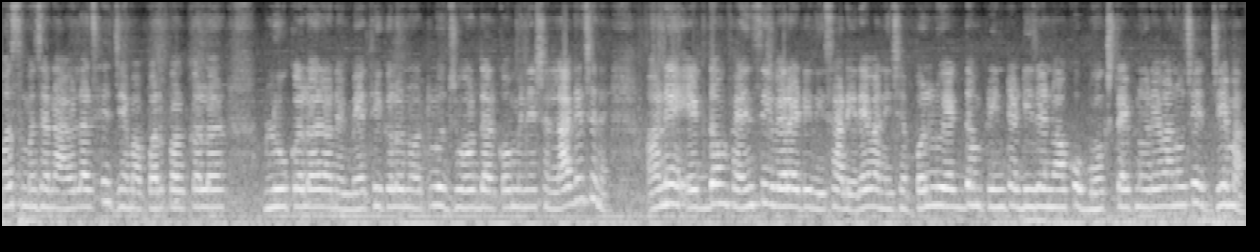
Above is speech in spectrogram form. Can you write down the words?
મસ્ત મજાના આવેલા છે. જેમાં પર્પલ કલર બ્લુ કલર અને મેથી કલરનું એટલું જોરદાર કોમ્બિનેશન લાગે છે ને, અને એકદમ ફેન્સી વેરાયટીની સાડી રહેવાની છે. પલ્લુ એકદમ પ્રિન્ટેડ ડિઝાઇનનું આખો બોક્સ ટાઈપનું રહેવાનું છે. જેમાં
